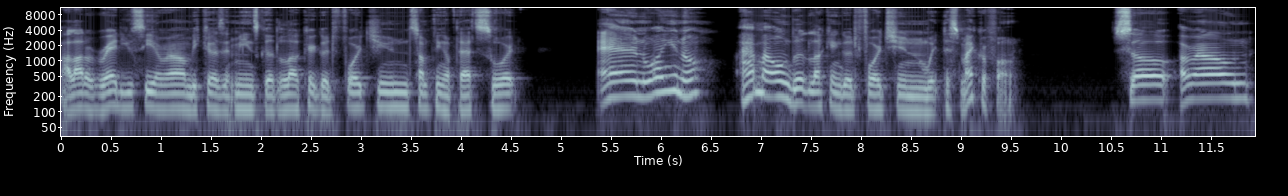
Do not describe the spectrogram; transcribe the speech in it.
a lot of red you see around because it means good luck or good fortune, something of that sort. And well, you know, I have my own good luck and good fortune with this microphone. So around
